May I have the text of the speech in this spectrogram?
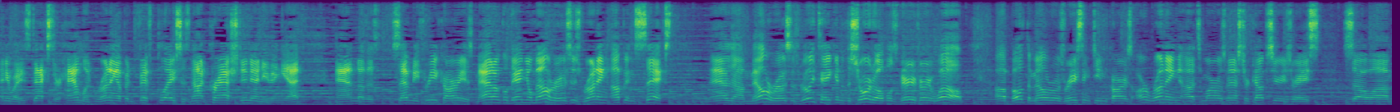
anyways, Dexter Hamlet running up in fifth place has not crashed into anything yet. And uh, the 73 car is Mad Uncle Daniel Melrose, who's running up in sixth and uh, Melrose has really taken to the short ovals very, very well. Uh, both the Melrose Racing Team cars are running uh, tomorrow's Master Cup Series race, so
